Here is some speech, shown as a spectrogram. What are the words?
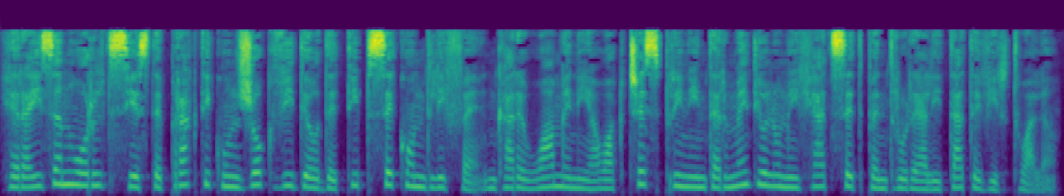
Horizon Worlds este practic un joc video de tip Second Life în care oamenii au acces prin intermediul unui headset pentru realitate virtuală.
